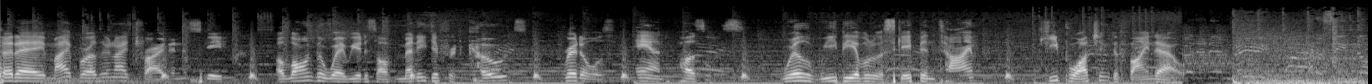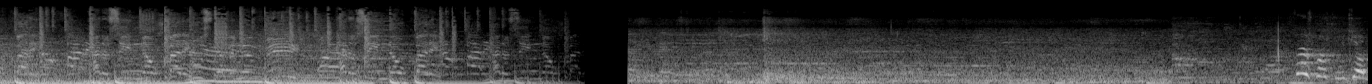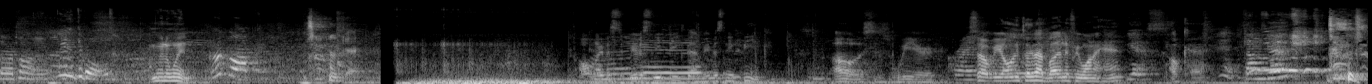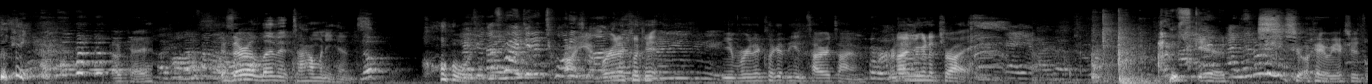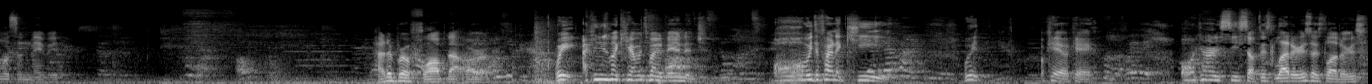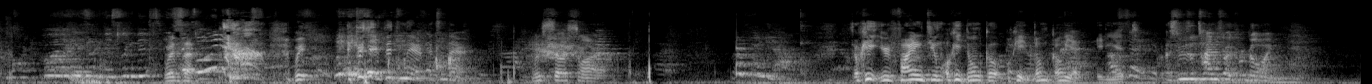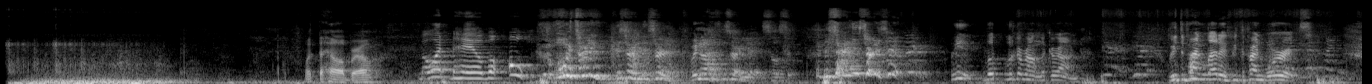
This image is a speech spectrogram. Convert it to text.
Today, my brother and I tried an escape room. Along the way, we had to solve many different codes, riddles, and puzzles. Will we be able to escape in time? Keep watching to find out. First person to kill their opponent wins the gold. I'm gonna win. Good luck. okay. Oh, we have, a, we have a sneak peek then. We have a sneak peek. Oh, this is weird. So we only click that button if we want a hint? Yes. Okay. Sounds good? Okay. Is there a limit to how many hints? Nope. Oh. That's why I did it 20 Alright, yeah, we're gonna click it. many as you need. Yeah, we're gonna click it the entire time. We're not even gonna try. Yeah, yeah. I'm scared. I literally. Okay, we actually have to listen, maybe. How did bro flop that hard? Wait, I can use my camera to my advantage. Oh, we have to find a key. Wait, okay, okay. Oh, I can already see stuff. There's letters, there's letters. What is that? Wait, it fits, it fits in there, it fits in there. We're so smart. Okay, you're finding too. Okay, don't go. Okay, don't go yet, idiot. As soon as the time starts, we're going. What the hell, bro? But what the hell? But, oh! Oh, it's starting! It's starting! It's starting! Wait, no, it hasn't started yet. It's still starting. It's starting! It's starting! It's starting! Okay, look, look around, look around. We have to find letters. We have to find words.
